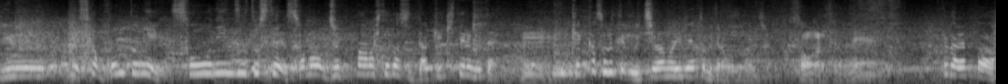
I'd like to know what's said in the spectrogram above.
いうでしかも本当に総人数としてその10%の人たちだけ来てるみたいな。うん、うん、結果それって内輪のイベントみたいなことになるじゃんそうなんですよね。だからやっぱ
